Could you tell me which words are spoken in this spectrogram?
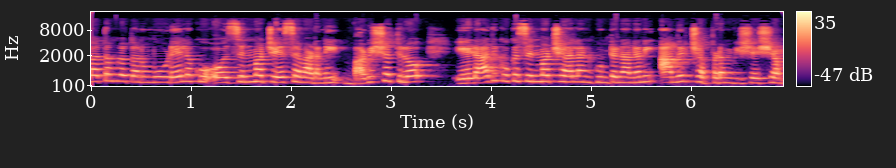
గతంలో తను మూడేళ్ళకు ఓ సినిమా చేసేవాడని భవిష్యత్తులో ఏడాదికి ఒక సినిమా చేయాలనుకుంటున్నానని ఆమీర్ చెప్పడం విశేషం.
